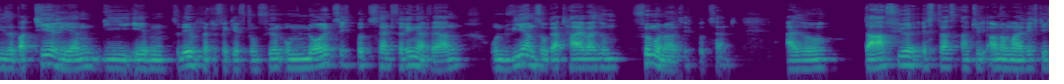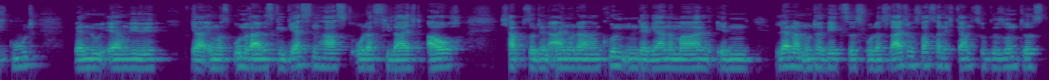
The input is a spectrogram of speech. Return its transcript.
diese Bakterien, die eben zu Lebensmittelvergiftung führen, um 90% verringert werden und Viren sogar teilweise um 95%. Also dafür ist das natürlich auch nochmal richtig gut, wenn du irgendwie ja irgendwas Unreines gegessen hast oder vielleicht auch, ich habe so den einen oder anderen Kunden, der gerne mal in Ländern unterwegs ist, wo das Leitungswasser nicht ganz so gesund ist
